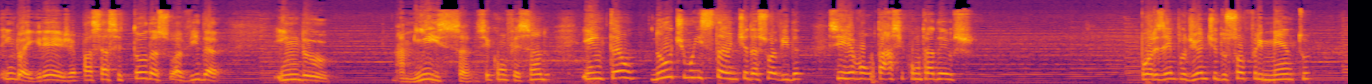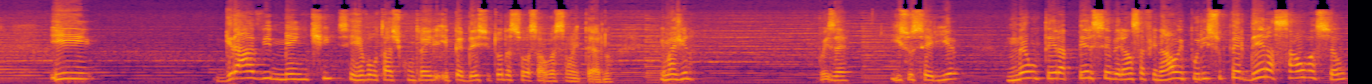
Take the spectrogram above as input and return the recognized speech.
indo à igreja, passasse toda a sua vida indo à missa, se confessando, e então, no último instante da sua vida, se revoltasse contra Deus por exemplo, diante do sofrimento e gravemente se revoltasse contra ele e perdesse toda a sua salvação eterna. Imagina. Pois é, isso seria não ter a perseverança final e por isso perder a salvação.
